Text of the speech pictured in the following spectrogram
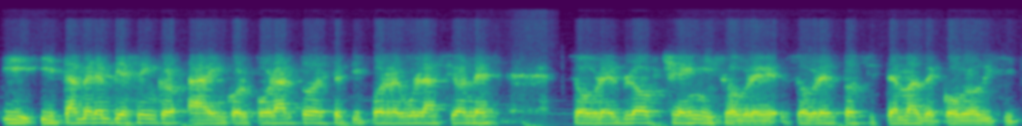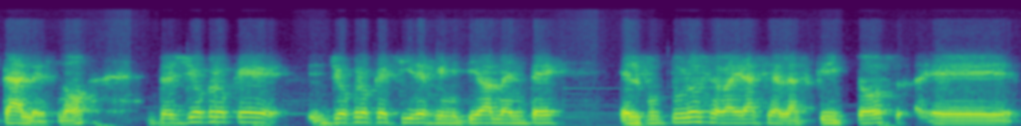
y, y también empieza a incorporar todo este tipo de regulaciones sobre el blockchain y sobre, sobre estos sistemas de cobro digitales, ¿no? Entonces yo creo que, yo creo que sí, definitivamente el futuro se va a ir hacia las criptos, eh,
